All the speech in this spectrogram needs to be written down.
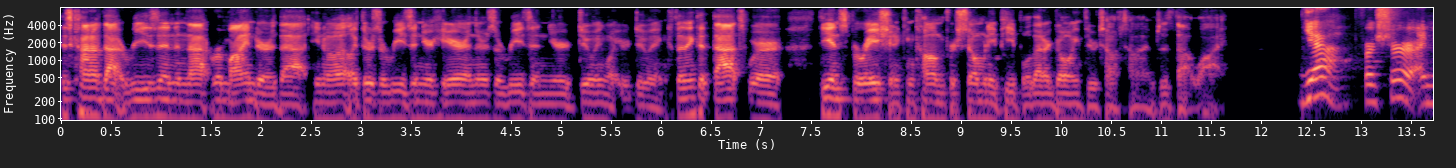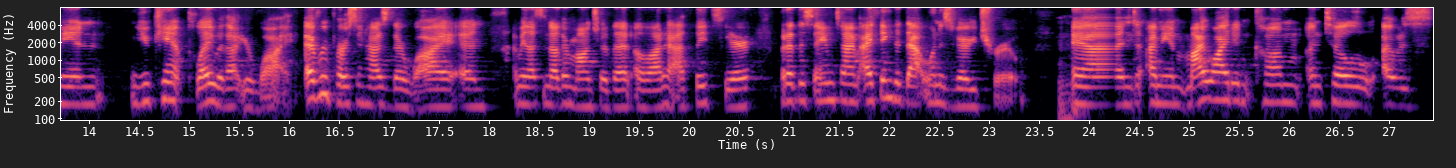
Is kind of that reason and that reminder that, you know, like there's a reason you're here and there's a reason you're doing what you're doing. Because I think that that's where the inspiration can come for so many people that are going through tough times is that why. Yeah, for sure. I mean, you can't play without your why. Every person has their why. And I mean, that's another mantra that a lot of athletes hear. But at the same time, I think that that one is very true. Mm-hmm. And I mean, my why didn't come until I was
